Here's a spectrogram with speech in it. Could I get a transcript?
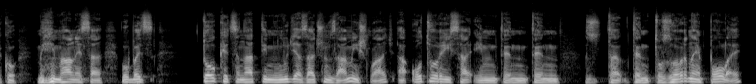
Ako minimálne sa vôbec to, keď sa nad tým ľudia začnú zamýšľať a otvorí sa im ten, ten, ta, tento zorné pole,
